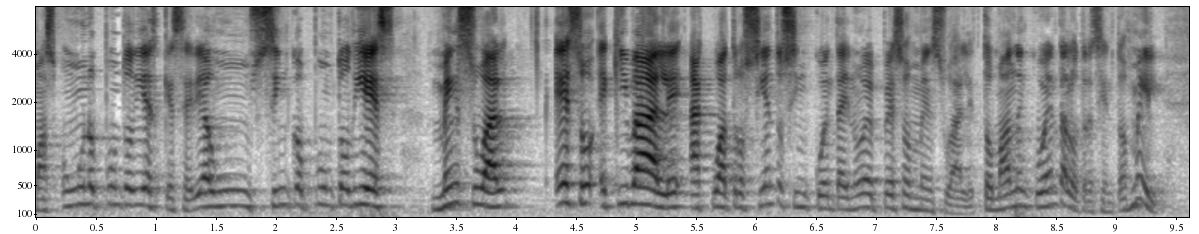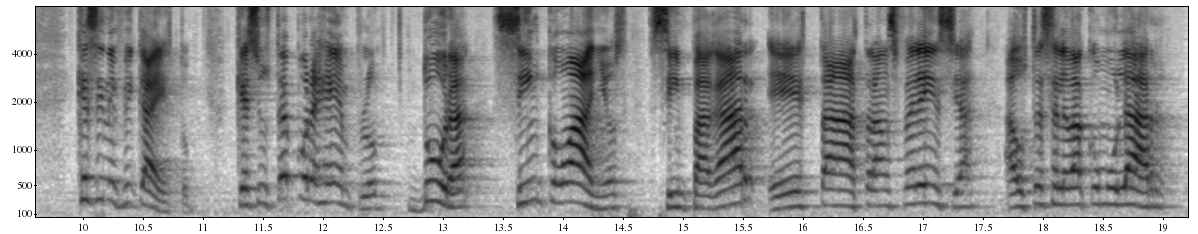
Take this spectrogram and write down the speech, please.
más un 1.10, que sería un 5.10 mensual, eso equivale a 459 pesos mensuales, tomando en cuenta los 300 mil. ¿Qué significa esto? Que si usted, por ejemplo, dura cinco años sin pagar esta transferencia, a usted se le va a acumular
